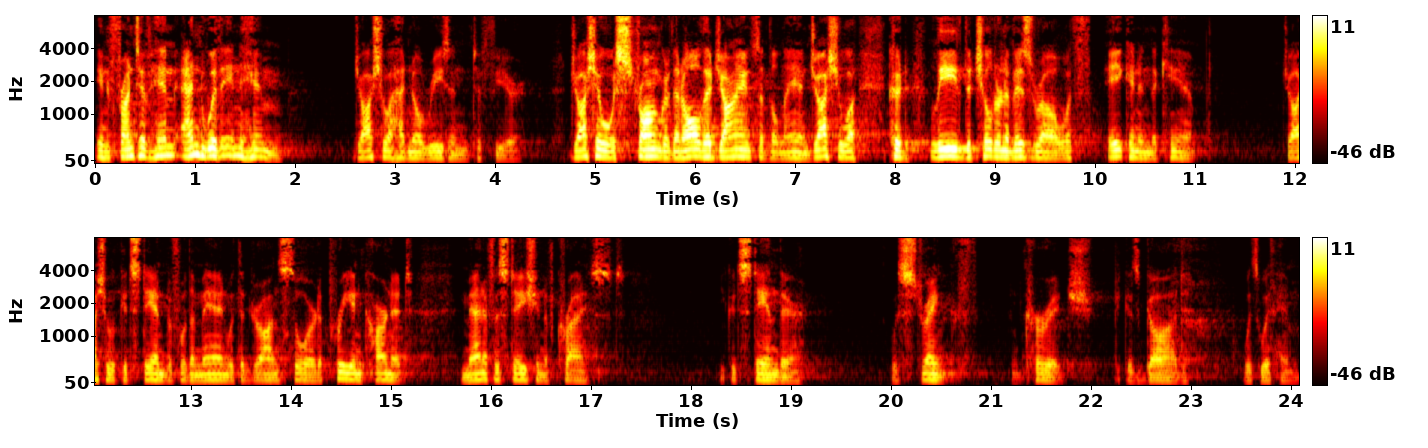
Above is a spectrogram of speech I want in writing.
in front of him, and within him, Joshua had no reason to fear. Joshua was stronger than all the giants of the land. Joshua could lead the children of Israel with Achan in the camp. Joshua could stand before the man with the drawn sword, a pre incarnate manifestation of Christ. You could stand there with strength and courage because God was with him.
